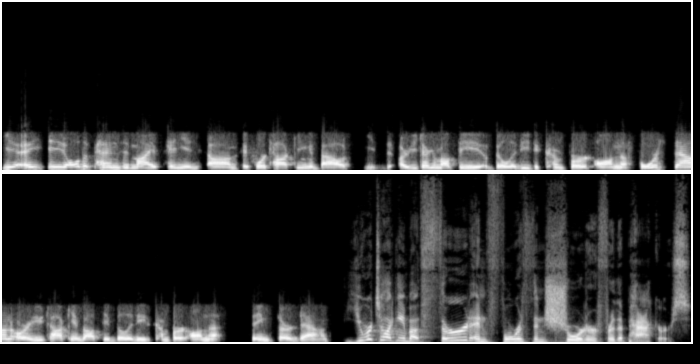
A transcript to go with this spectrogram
Yeah, it, it, all depends, in my opinion. Um, if we're talking about, are you talking about the ability to convert on the fourth down, or are you talking about the ability to convert on that same third down? You were talking about third and fourth and shorter for the Packers.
